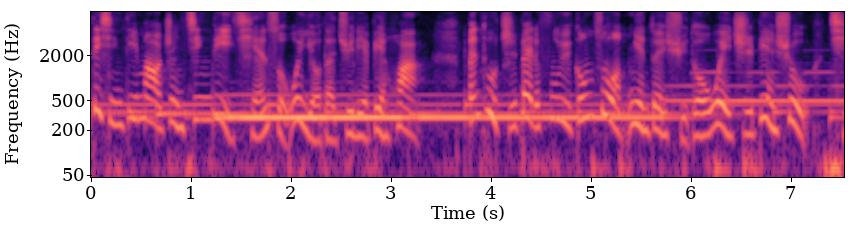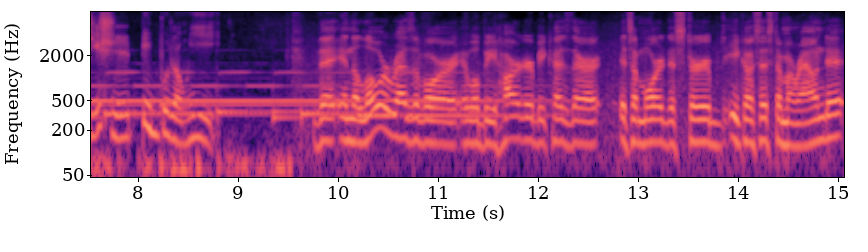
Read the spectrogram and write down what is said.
地形地貌正经历前所未有的剧烈变化。本土植被的富裕工作面对许多未知变数，其实并不容易。The, in the lower reservoir, it will be harder because there it's a more disturbed ecosystem around it.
